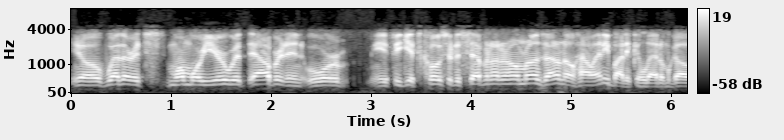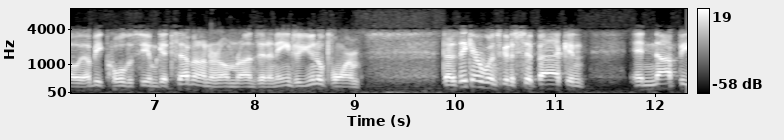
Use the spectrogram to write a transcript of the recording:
you know, whether it's one more year with Albert and or if he gets closer to 700 home runs, I don't know how anybody can let him go. It'll be cool to see him get 700 home runs in an Angel uniform. But I think everyone's going to sit back and and not be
